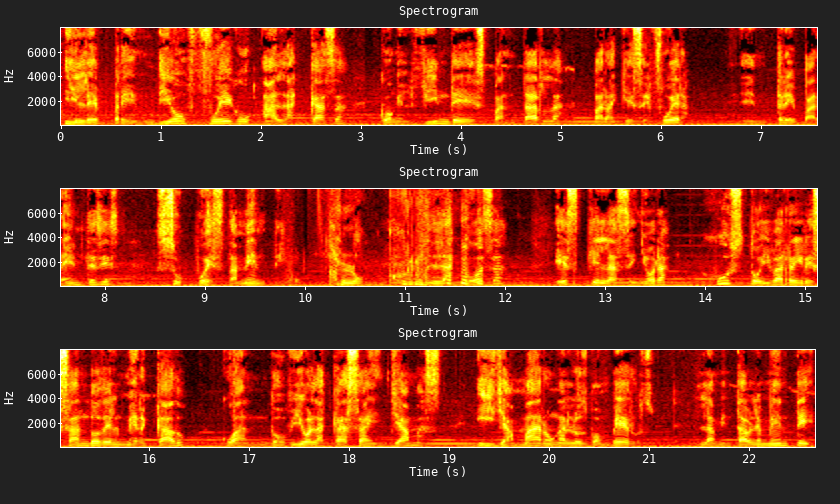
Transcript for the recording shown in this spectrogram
y le prendió fuego a la casa con el fin de espantarla para que se fuera. Entre paréntesis, supuestamente. La cosa es que la señora justo iba regresando del mercado cuando vio la casa en llamas y llamaron a los bomberos. Lamentablemente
